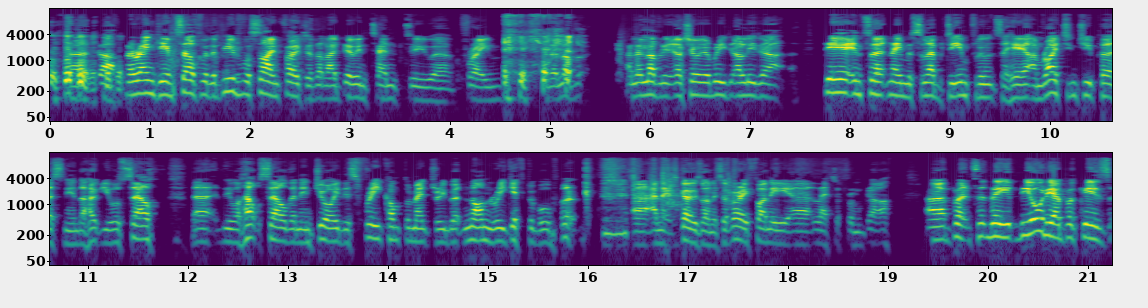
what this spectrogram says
uh, Marenghi himself with a beautiful signed photo that I do intend to uh, frame. And a, lovely, and a lovely, I'll show you, a read, I'll read, uh, Dear insert name of celebrity influencer here. I'm writing to you personally in the hope you will sell, uh, you will help sell, then enjoy this free, complimentary but non-regiftable book. Uh, and it goes on. It's a very funny uh, letter from Garth. Uh, but the the audiobook is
